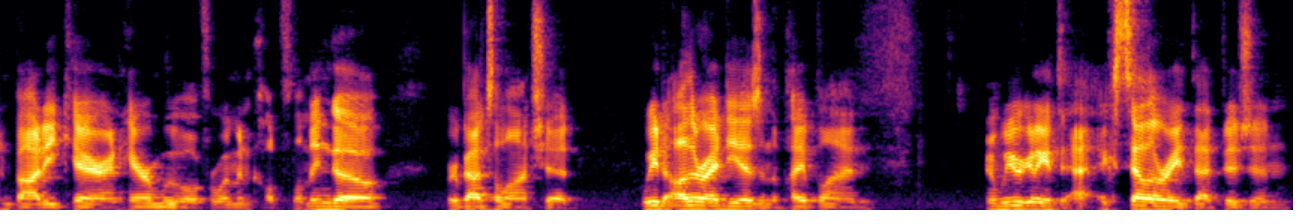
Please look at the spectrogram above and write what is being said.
in body care and hair removal for women called Flamingo. We are about to launch it. We had other ideas in the pipeline, and we were going to get to accelerate that vision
